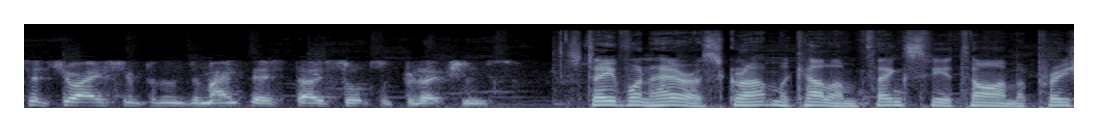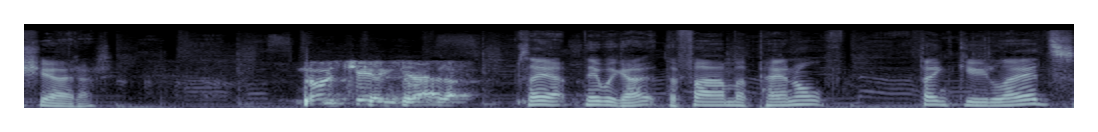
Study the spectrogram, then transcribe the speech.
situation for them to make this, those sorts of predictions. Steve Harris, Grant McCallum, thanks for your time. Appreciate it. Nice chatting, See ya. There we go. The farmer panel. Thank you, lads.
